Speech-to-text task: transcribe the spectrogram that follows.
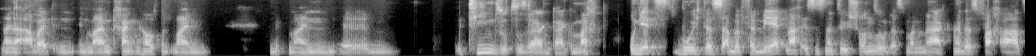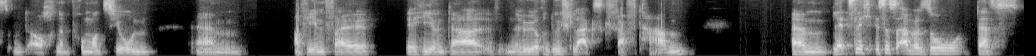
meine Arbeit in, in meinem Krankenhaus mit meinem, mit meinem ähm, Team sozusagen da gemacht. Und jetzt, wo ich das aber vermehrt mache, ist es natürlich schon so, dass man merkt, ne, dass Facharzt und auch eine Promotion ähm, auf jeden Fall äh, hier und da eine höhere Durchschlagskraft haben. Ähm, letztlich ist es aber so, dass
